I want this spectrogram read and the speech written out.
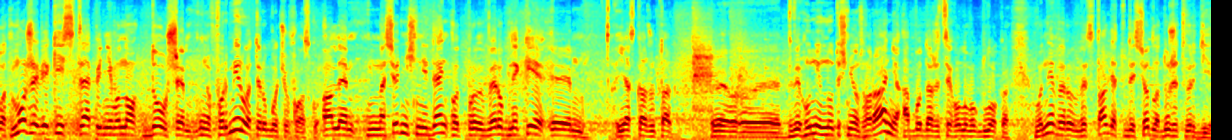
От, може в якійсь степені воно довше формірувати робочу фаску, але на сьогоднішній день от виробники, е, я скажу так, е, е, двигуни внутрішнього згорання або навіть цих головок блока, вони виставлять туди сьодла дуже тверді.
